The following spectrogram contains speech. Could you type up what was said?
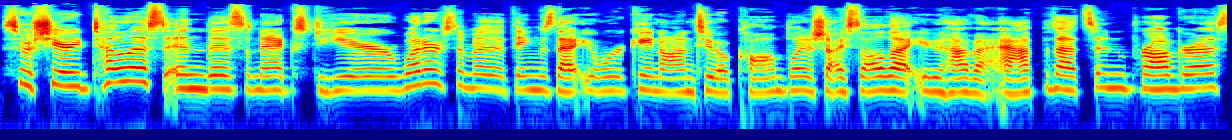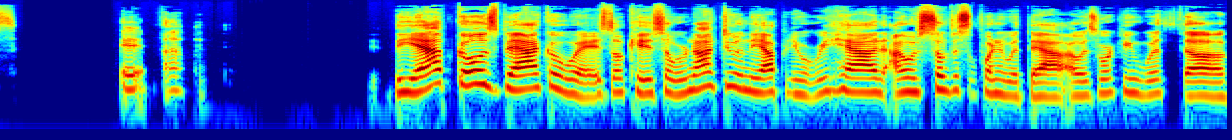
So, Sherry, tell us in this next year, what are some of the things that you're working on to accomplish? I saw that you have an app that's in progress. It, uh, the app goes back a ways. Okay, so we're not doing the app anymore. We had, I was so disappointed with that. I was working with the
